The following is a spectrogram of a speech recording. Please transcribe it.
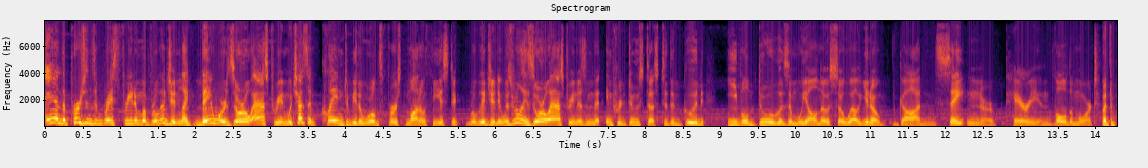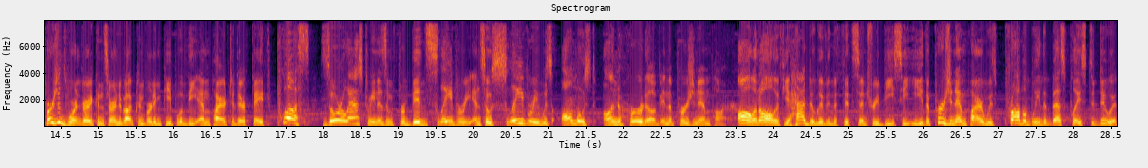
And the Persians embraced freedom of religion, like they were Zoroastrian, which has a claim to be the world's first monotheistic religion. It was really Zoroastrianism that introduced us to the good evil dualism we all know so well, you know, God and Satan or Harry and Voldemort. But the Persians weren't very concerned about converting people of the empire to their faith. Plus, Zoroastrianism forbids slavery, and so slavery was almost unheard of in the Persian Empire. All in all, if you had to live in the 5th century BCE, the Persian Empire was probably the best place to do it,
